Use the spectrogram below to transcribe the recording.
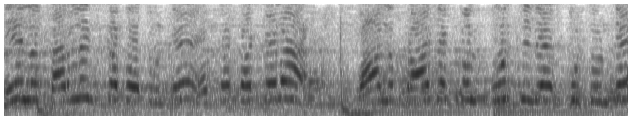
నీళ్ళు తరలించకపోతుంటే ఒక పక్కన వాళ్ళు ప్రాజెక్టులు పూర్తి చేసుకుంటుంటే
